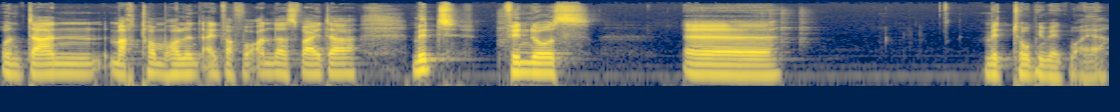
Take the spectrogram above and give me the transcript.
und dann macht Tom Holland einfach woanders weiter mit Findus, äh, mit Tobey Maguire.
